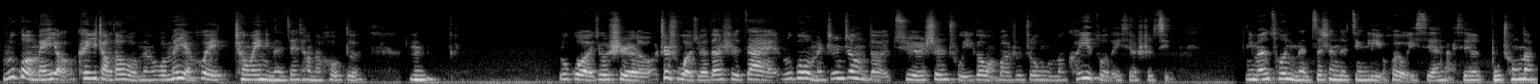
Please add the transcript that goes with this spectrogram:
如果没有，可以找到我们，我们也会成为你们坚强的后盾。嗯。如果就是，这是我觉得是在，如果我们真正的去身处一个网暴之中，我们可以做的一些事情。你们从你们自身的经历会有一些哪些补充呢？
